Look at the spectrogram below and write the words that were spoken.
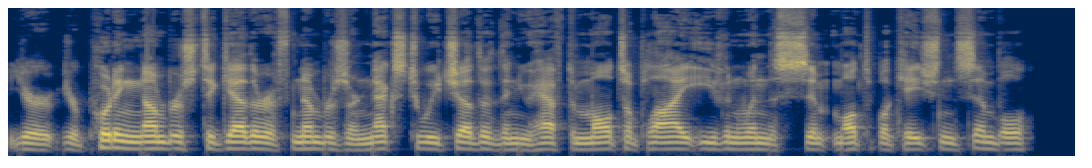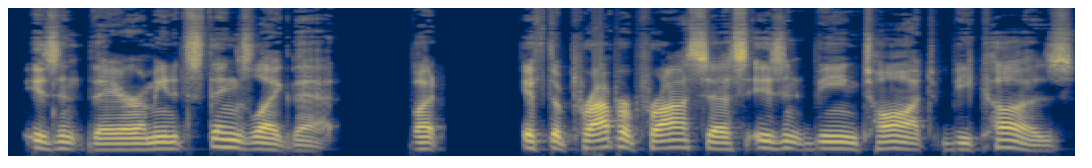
You're you're putting numbers together. If numbers are next to each other then you have to multiply even when the sim- multiplication symbol isn't there. I mean it's things like that. But if the proper process isn't being taught because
